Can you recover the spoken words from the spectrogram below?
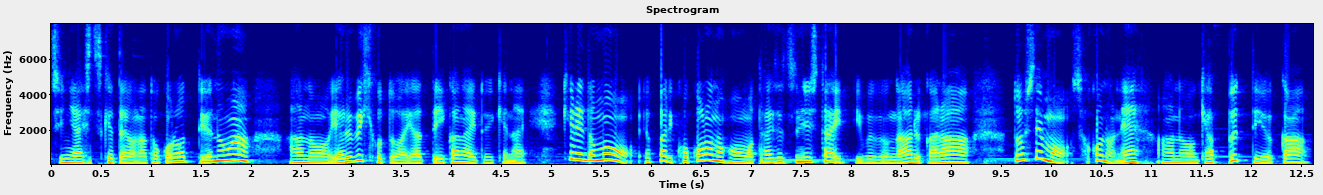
地に足つけたようなところっていうのは、あの、やるべきことはやっていかないといけない。けれども、やっぱり心の方も大切にしたいっていう部分があるから、どうしてもそこのね、あの、ギャップっていうか、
